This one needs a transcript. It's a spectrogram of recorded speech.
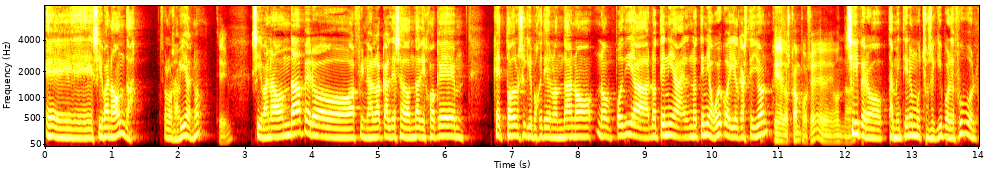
eh, se iban a Honda, eso lo sabías, ¿no? Sí. Se iban a Honda, pero al final la alcaldesa de Honda dijo que, que todos los equipos que tienen Honda no, no podía, no tenía, no tenía hueco ahí el Castellón. Tiene dos campos, ¿eh? Onda. Sí, pero también tienen muchos equipos de fútbol.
